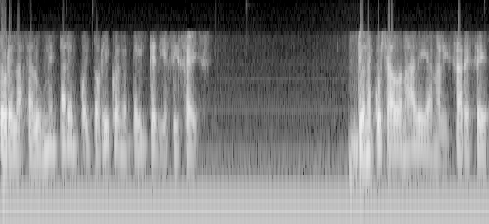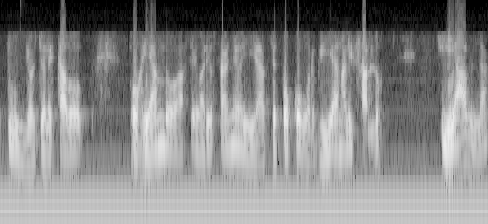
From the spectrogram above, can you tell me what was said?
sobre la salud mental en Puerto Rico en el 2016. yo no he escuchado a nadie analizar ese estudio. Yo le he estado ojeando hace varios años y hace poco volví a analizarlo. Y habla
